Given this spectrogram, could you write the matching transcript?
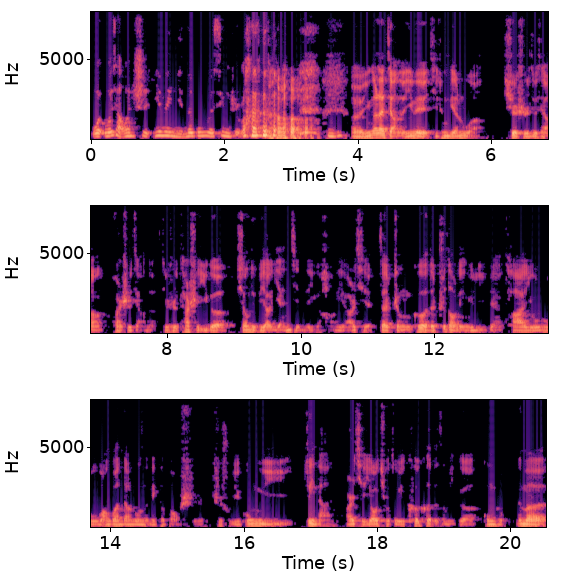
我我想问，是因为您的工作性质吗？呃，应该来讲呢，因为集成电路啊。确实，就像幻师讲的，就是它是一个相对比较严谨的一个行业，而且在整个的制造领域里边，它犹如王冠当中的那颗宝石，是属于工艺最难，而且要求最为苛刻的这么一个工种。那么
